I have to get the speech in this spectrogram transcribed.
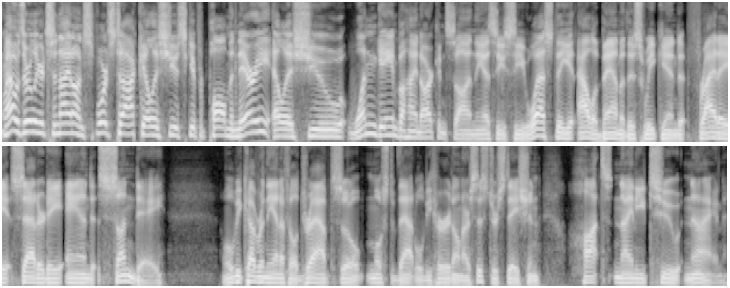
That was earlier tonight on Sports Talk. LSU skipper Paul Mainieri. LSU one game behind Arkansas in the SEC West. They get Alabama this weekend, Friday, Saturday, and Sunday. We'll be covering the NFL draft, so most of that will be heard on our sister station, Hot 92.9.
